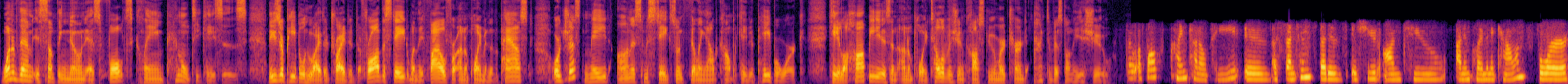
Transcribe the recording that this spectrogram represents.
One of them is something known as false claim penalty cases. These are people who either tried to defraud the state when they filed for unemployment in the past, or just made honest mistakes when filling out complicated paperwork. Kaila Hoppe is an unemployed television costumer turned activist on the issue. So, a false claim penalty is a sentence that is issued onto unemployment accounts for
